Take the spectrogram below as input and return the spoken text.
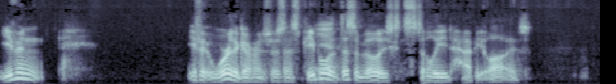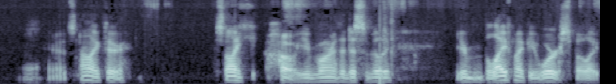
even if it were the government's business, people Yeah. with disabilities can still lead happy lives. Yeah. You know, it's not like they're it's not like oh, you're born with a disability. Your life might be worse, but like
